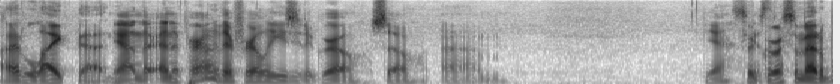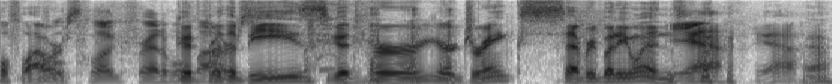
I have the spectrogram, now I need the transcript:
I like that. Yeah, and they're, and apparently they're fairly easy to grow. So um, yeah, So grow some edible flowers. Plug for edible. Good for the bees. Good for your drinks. Everybody wins. Yeah, yeah. Yeah.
